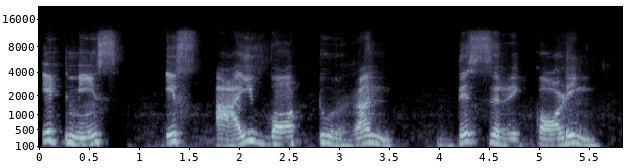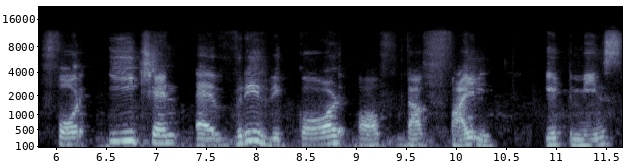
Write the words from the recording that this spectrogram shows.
It means if I want to run this recording for each and every record of the file, it means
